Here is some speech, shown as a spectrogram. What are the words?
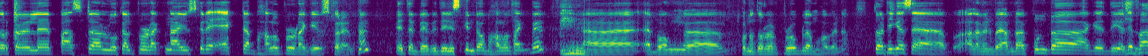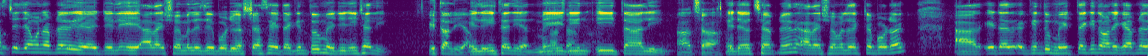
দরকার হলে পাঁচটা লোকাল প্রোডাক্ট না ইউজ করে একটা ভালো প্রোডাক্ট ইউজ করেন হ্যাঁ? এতে বেবিদের স্কিনটাও ভালো থাকবে আহ, এবং কোনো ধরনের প্রবলেম হবে না। তো ঠিক আছে আলামিন ভাই আমরা কোনটা আগে দিয়ে ফার্স্টে যেমন আপনার ডেলি আড়াইশো এম এল যে বডি ওয়াশটা আছে এটা কিন্তু মেড ইন ইটালি? ইতালিয়ান। এই যে ইতালিয়ান মেড ইন ইতালি আচ্ছা। এটা হচ্ছে আপনার আড়াইশো এম একটা প্রোডাক্ট আর এটা কিন্তু মেডটা কিন্তু অনেকে আপনার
